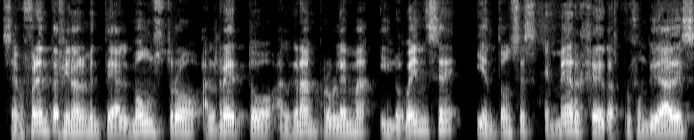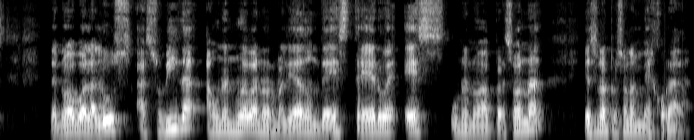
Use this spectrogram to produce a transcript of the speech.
se enfrenta finalmente al monstruo, al reto, al gran problema y lo vence, y entonces emerge de las profundidades de nuevo a la luz, a su vida, a una nueva normalidad donde este héroe es una nueva persona, es una persona mejorada.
